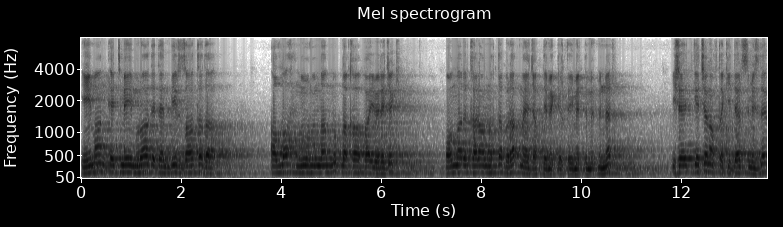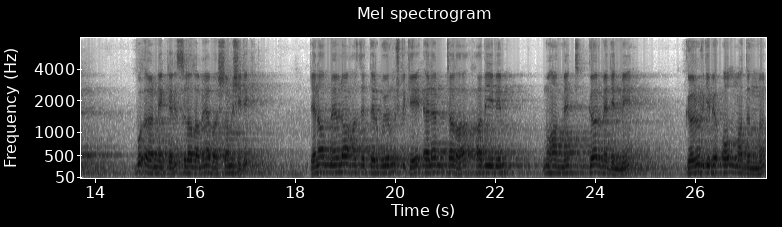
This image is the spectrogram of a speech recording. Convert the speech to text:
iman etmeyi murad eden bir zata da Allah nurundan mutlaka pay verecek. Onları karanlıkta bırakmayacak demektir kıymetli müminler. İşte geçen haftaki dersimizde bu örnekleri sıralamaya başlamış idik. Cenab-ı Mevla Hazretleri buyurmuştu ki Elem tera Habibim Muhammed görmedin mi? Görür gibi olmadın mı?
